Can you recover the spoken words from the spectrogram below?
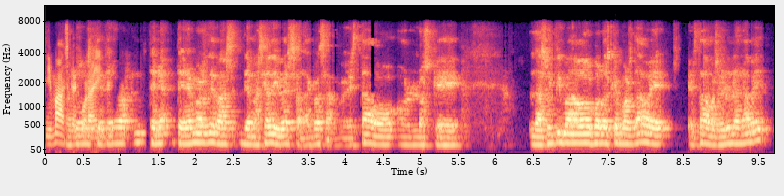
Y más que por que ahí. tenemos, ten- tenemos demas- demasiado diversa la cosa. Esta o, o los que. Las últimas bolos que hemos dado, eh, estábamos en una nave,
